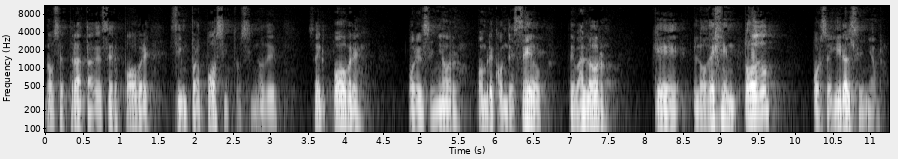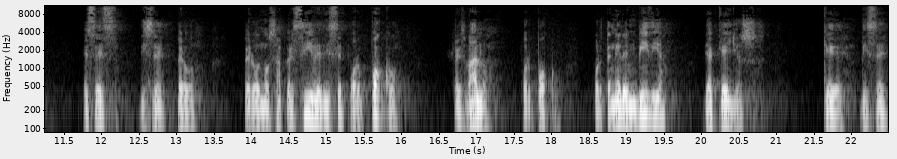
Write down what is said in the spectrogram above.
No se trata de ser pobre sin propósito, sino de ser pobre por el Señor, hombre con deseo de valor, que lo dejen todo por seguir al Señor. Ese es, dice, pero, pero nos apercibe, dice, por poco resbalo, por poco, por tener envidia de aquellos que, dice,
